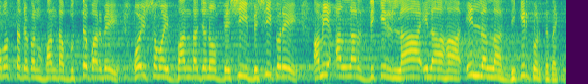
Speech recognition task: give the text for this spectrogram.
অবস্থা যখন বান্দা বুঝতে পারবে, ওই সময় বান্দা যেন বেশি বেশি করে আমি আল্লাহর জিকির লা ইলাহা ইল্লাল্লাহ জিকির করতে থাকি।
